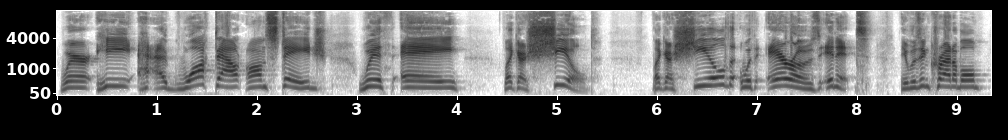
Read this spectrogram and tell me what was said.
where he had walked out on stage with a like a shield, like a shield with arrows in it. It was incredible.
